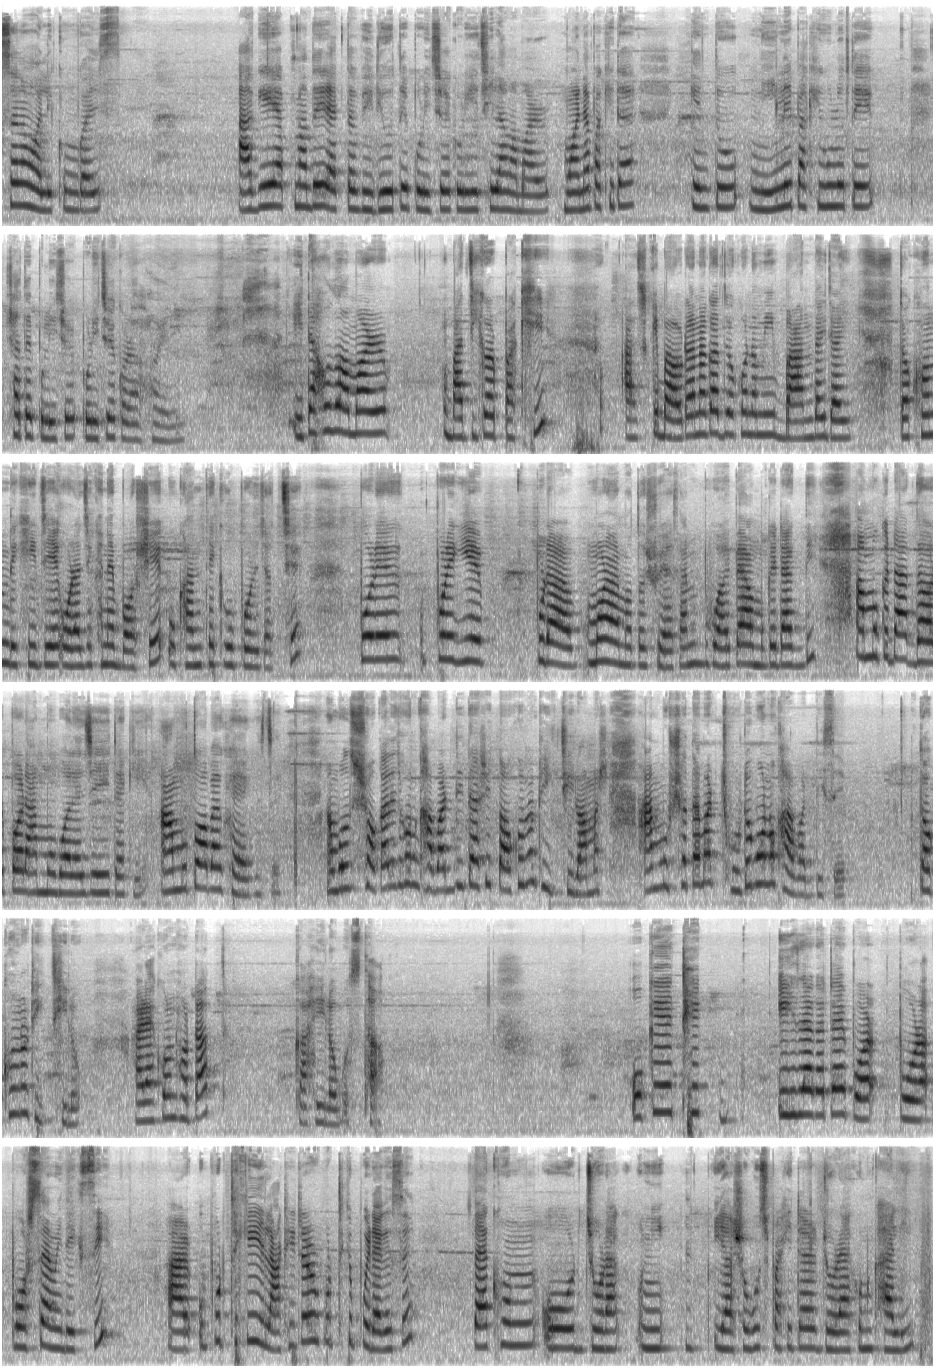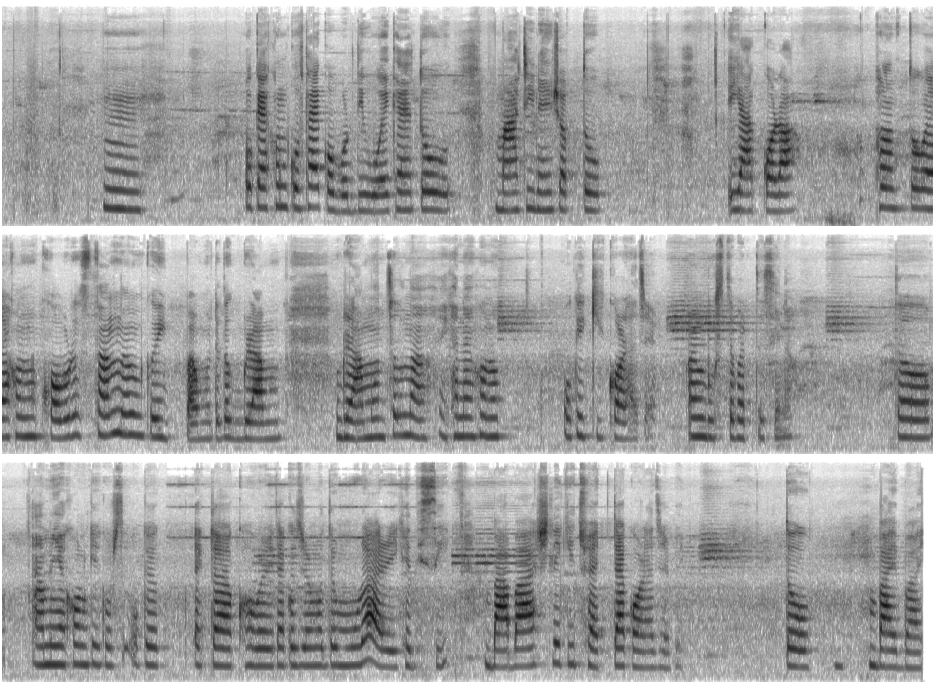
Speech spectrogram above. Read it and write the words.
আসসালামু আলাইকুম গাইস আগে আপনাদের একটা ভিডিওতে পরিচয় করিয়েছিলাম আমার ময়না পাখিটা, কিন্তু নীল পাখিগুলোতে সাথে পরিচয় পরিচয় করা হয়নি। এটা হলো আমার বাজিকার পাখি। আজকে বারোটা নাগাদ যখন আমি বারান্দায় যাই, তখন দেখি যে ওরা যেখানে বসে ওখান থেকে উপরে যাচ্ছে। পরে পরে গিয়ে পুরা মরার মতো শুয়ে আছে, আমি ভয় পেয়ে আম্মুকে ডাক দিই। আম্মুকে ডাক দেওয়ার পর আম্মু বলে যে এটা কি? আম্মু তো অবাক হয়ে গেছে। আমি বলছি, সকালে যখন খাবার দিতে আসি তখনও ঠিক ছিল। আমার আম্মুর সাথে আমার ছোটো বোনও খাবার দিছে, তখনও ঠিক ছিল। আর এখন হঠাৎ কাহিল অবস্থা। ওকে ঠিক এই জায়গাটায় পড়- পড়া- পড়ছে আমি দেখছি। আর উপর থেকে লাঠিটার উপর থেকে পড়ে গেছে। তো এখন ওর জোড়া উনি ইয়া সবুজ পাখিটার জোড়া এখন খালি। ওকে এখন কোথায় কবর দিব? এখানে তো মাটি নেই, সব তো ইয়া করা। তো এখন কবরস্থান কই পাবো এটা তো গ্রাম গ্রাম অঞ্চল না, এখানে এখন ওকে কি করা যায়? আমি বুঝতে পারতেছি না। তো আমি এখন কি করছি? ওকে একটা খবরের কাগজের মধ্যে মুড়া রেখে দিছি। বাবা আসলে কিছু একটা করা যাবে। তো বাই বাই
